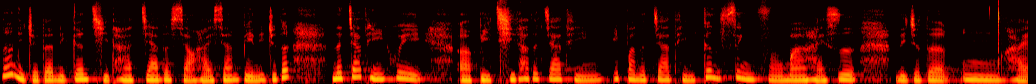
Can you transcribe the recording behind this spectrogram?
那你觉得你跟其他家的小孩相比，你觉得你的家庭会呃比其他的家庭、一般的家庭更幸福吗？还是你觉得嗯还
